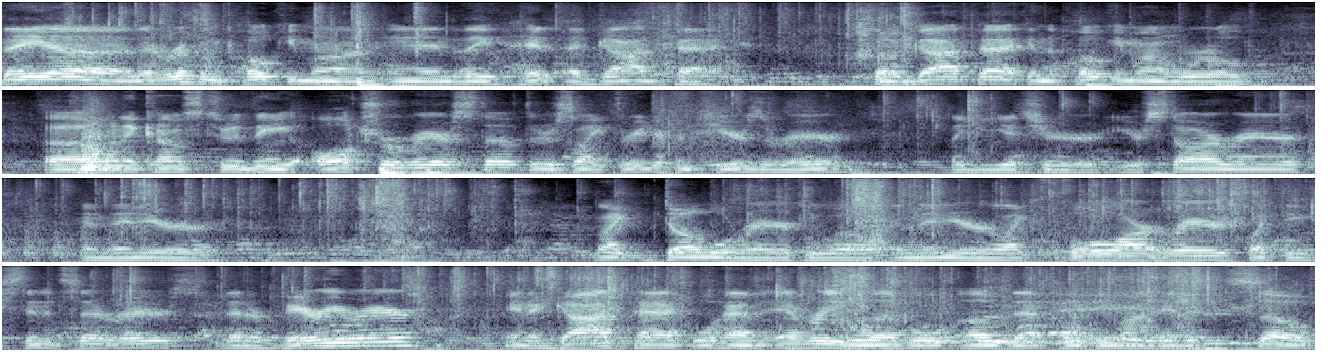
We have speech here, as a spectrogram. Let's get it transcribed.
They uh they're ripping Pokemon and they hit a God Pack. So a God Pack in the Pokemon world, uh, when it comes to the ultra rare stuff, there's like three different tiers of rare. Like you get your your star rare, and then your like double rare, if you will, and then your like full art rares, like the extended set rares that are very rare, and a God pack will have every level of that Pokemon in it. So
